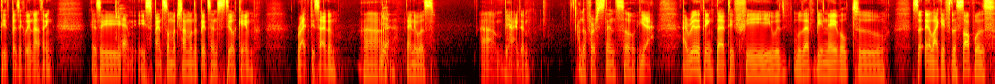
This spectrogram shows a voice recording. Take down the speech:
did basically nothing because he Yeah. he spent so much time on the pits and still came right beside him uh, Yeah. and he was um, behind him on the first stint so yeah I really think that if he would would have been able to so uh, like if the stop was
